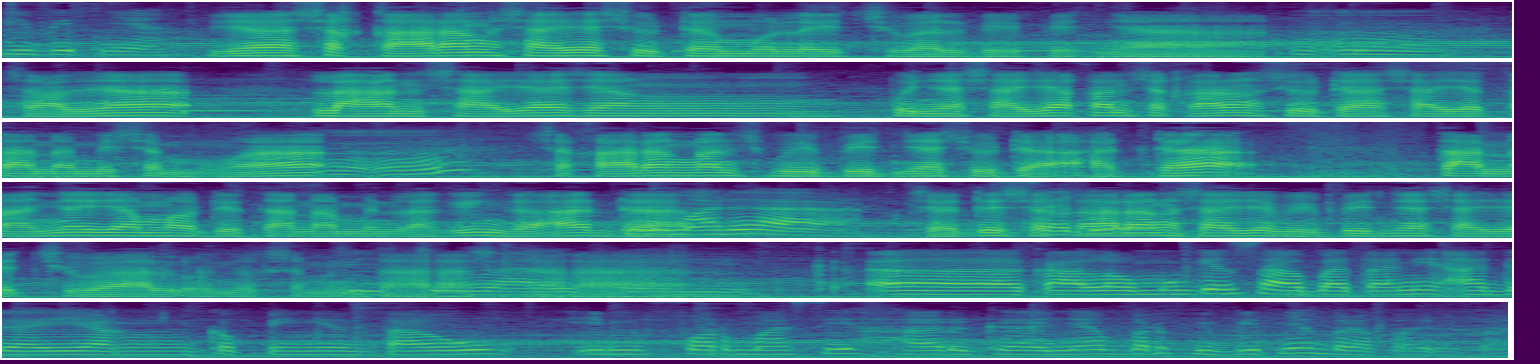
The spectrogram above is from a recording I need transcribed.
bibitnya Ya sekarang saya sudah mulai jual bibitnya. Mm-mm. Soalnya lahan saya yang punya saya kan sekarang sudah saya tanami semua. Mm-mm. Sekarang kan bibitnya sudah ada, tanahnya yang mau ditanamin lagi nggak ada. belum ada Jadi sekarang saya bibitnya saya jual untuk sementara dijual. sekarang. Eh, kalau mungkin sahabat tani ada yang kepingin tahu informasi harganya per bibitnya berapa ini Pak?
